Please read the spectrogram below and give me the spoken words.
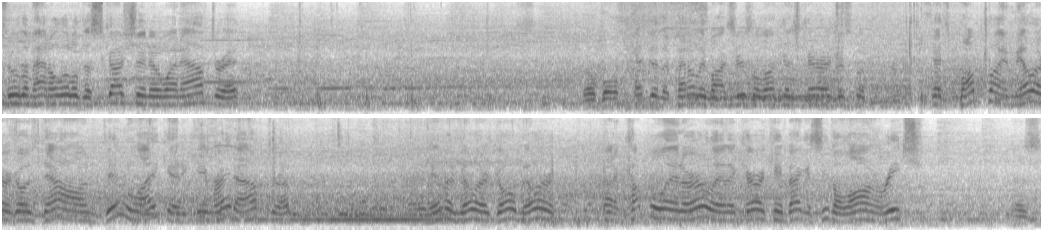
Two of them had a little discussion and went after it. They'll both head to the penalty box. Here's a look as Khaira just gets bumped by Miller, goes down. Didn't like it. He came right after him. And him and Miller go. Miller got a couple in early, and then Khaira came back and see the long reach as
